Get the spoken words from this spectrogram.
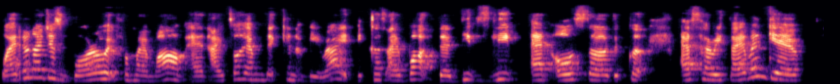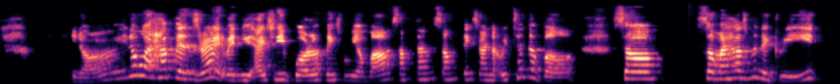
why don't I just borrow it from my mom? And I told him that cannot be right because I bought the deep sleep and also the quilt as her retirement gift. You know, you know what happens, right? When you actually borrow things from your mom, sometimes some things are not returnable. So so my husband agreed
